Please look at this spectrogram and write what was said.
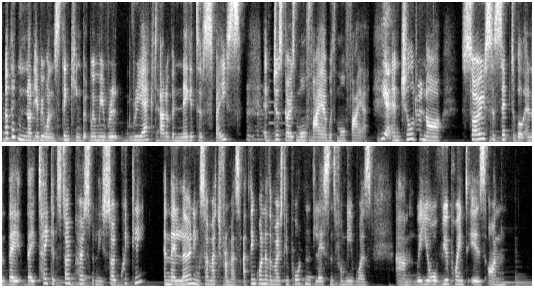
not that not everyone's thinking but when we re- react out of a negative space mm-hmm. it just goes more fire with more fire yeah and children are so susceptible and they they take it so personally so quickly and they're learning so much from us i think one of the most important lessons for me was um, where your viewpoint is on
